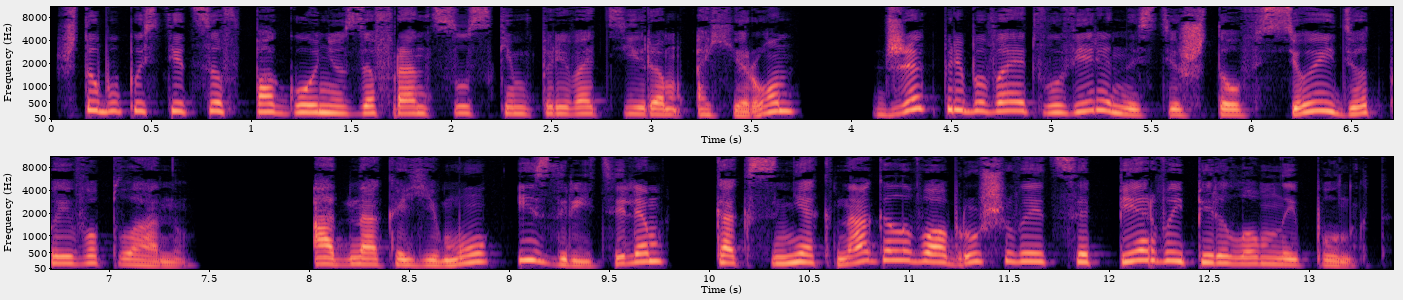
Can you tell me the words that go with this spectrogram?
чтобы пуститься в погоню за французским приватиром Ахерон, Джек пребывает в уверенности, что все идет по его плану. Однако ему и зрителям, как снег на голову, обрушивается первый переломный пункт.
